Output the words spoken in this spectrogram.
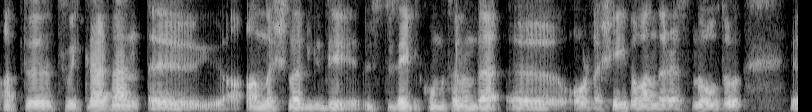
attığı tweetlerden e, anlaşılabildi. Üst düzey bir komutanın da e, orada şehit olanlar arasında olduğu. E,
